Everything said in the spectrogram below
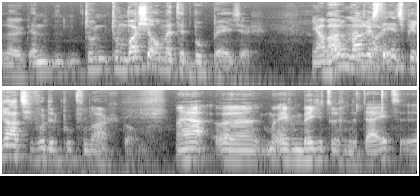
Leuk. En toen, toen was je al met dit boek bezig. Ja, waar waar is de inspiratie voor dit boek vandaan gekomen? Nou ja, eh, moet even een beetje terug in de tijd. Eh,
